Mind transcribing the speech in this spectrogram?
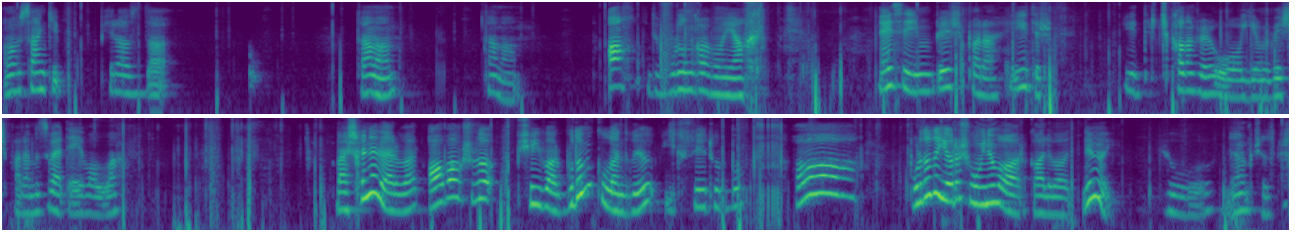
Ama sanki biraz daha... Tamam. Tamam. Ah vurdum kafamı ya. Neyse 25 para. iyidir. İyidir. Çıkalım şöyle. O 25 paramız verdi eyvallah. Başka neler var? Aa bak şurada bir şey var. Bu da mı kullanılıyor? XD Turbo. Aa burada da yarış oyunu var galiba. Değil mi? Yo ne yapacağız biz?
